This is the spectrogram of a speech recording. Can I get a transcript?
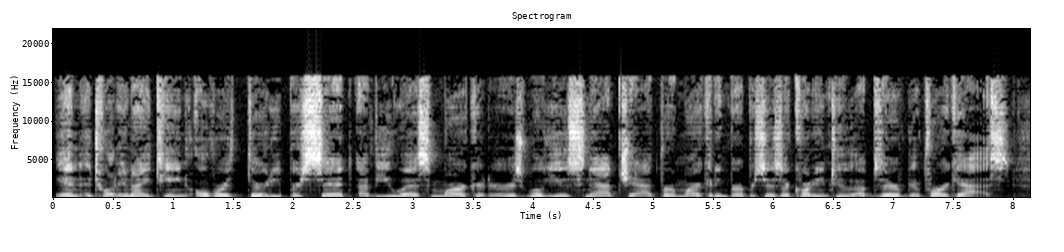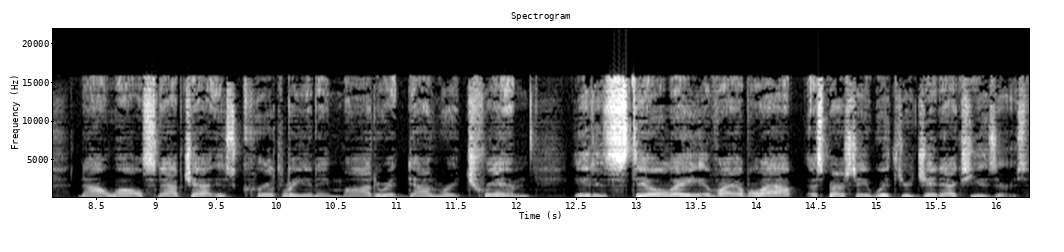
In 2019, over 30% of U.S. marketers will use Snapchat for marketing purposes, according to observed forecasts. Now, while Snapchat is currently in a moderate downward trend, it is still a viable app, especially with your Gen X users.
